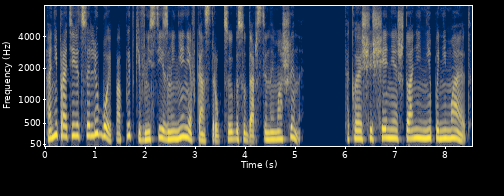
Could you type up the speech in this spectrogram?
Они противятся любой попытке внести изменения в конструкцию государственной машины. Такое ощущение, что они не понимают.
